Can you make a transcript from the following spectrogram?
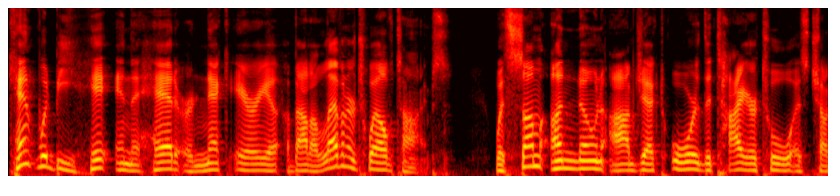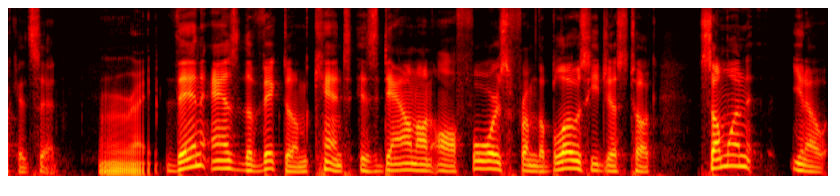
Kent would be hit in the head or neck area about 11 or 12 times with some unknown object or the tire tool as Chuck had said. Right. Then, as the victim, Kent, is down on all fours from the blows he just took, someone, you know,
